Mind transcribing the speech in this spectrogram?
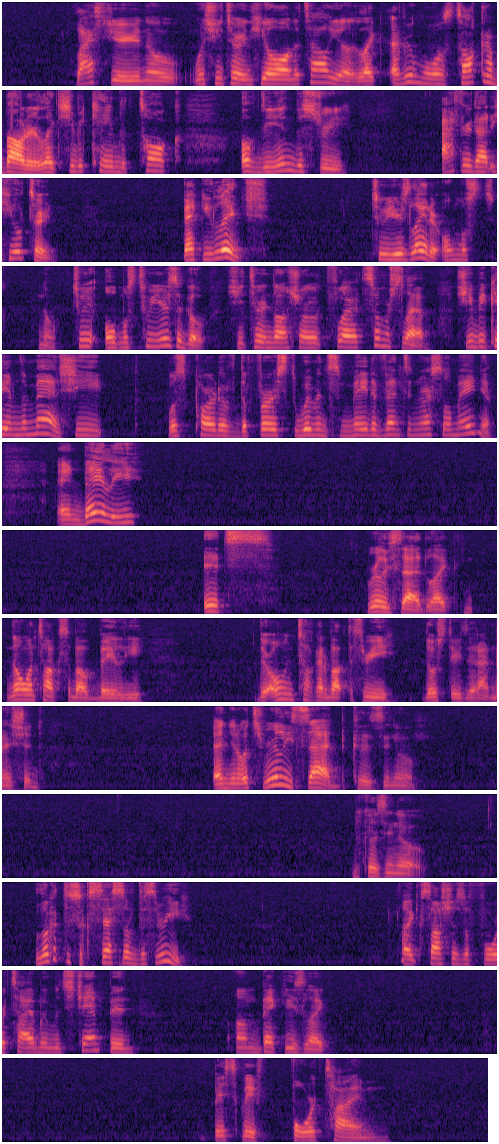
last year, you know, when she turned heel on Natalya, like everyone was talking about her. Like she became the talk of the industry after that heel turn. Becky Lynch, two years later, almost no, two almost two years ago, she turned on Charlotte Flair at SummerSlam. She became the man. She was part of the first women's main event in WrestleMania. And Bayley it's really sad. Like no one talks about Bayley. They're only talking about the three, those three that I mentioned. And you know, it's really sad because you know, because you know, look at the success of the three. Like Sasha's a four-time women's champion. Um, Becky's like basically a four-time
